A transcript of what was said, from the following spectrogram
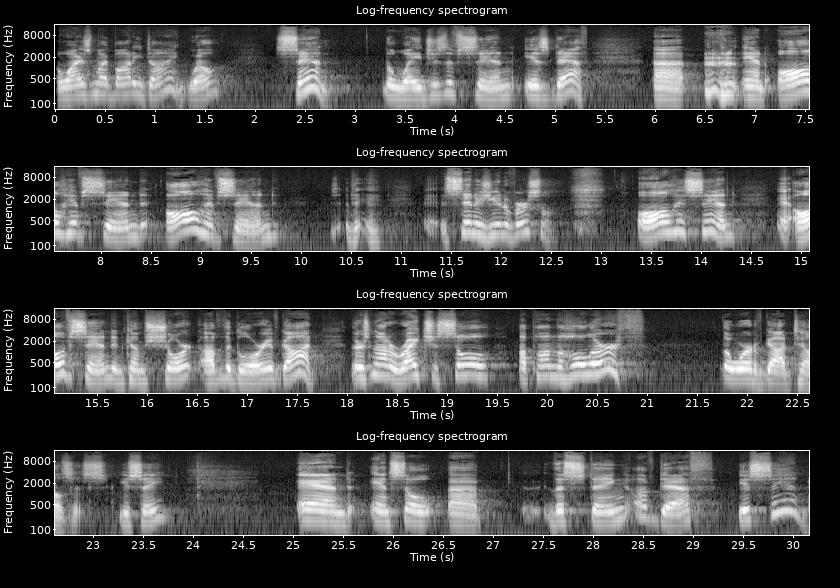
Why is my body dying? Well, sin. The wages of sin is death. Uh, and all have sinned, all have sinned. Sin is universal. All has sinned, all have sinned and come short of the glory of God. There's not a righteous soul upon the whole earth, the Word of God tells us, you see? And, and so uh, the sting of death is sin,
